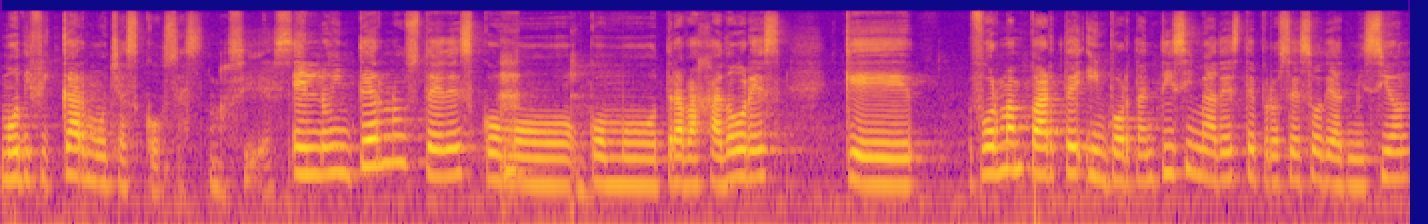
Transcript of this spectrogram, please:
modificar muchas cosas. Así es. En lo interno, ustedes como, como trabajadores que forman parte importantísima de este proceso de admisión,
